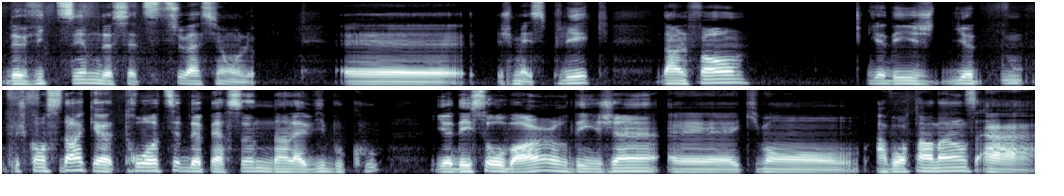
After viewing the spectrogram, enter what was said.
de victime de cette situation-là. Euh, je m'explique. Dans le fond, il y a des. je considère qu'il y a trois types de personnes dans la vie, beaucoup. Il y a des sauveurs, des gens euh, qui vont avoir tendance à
